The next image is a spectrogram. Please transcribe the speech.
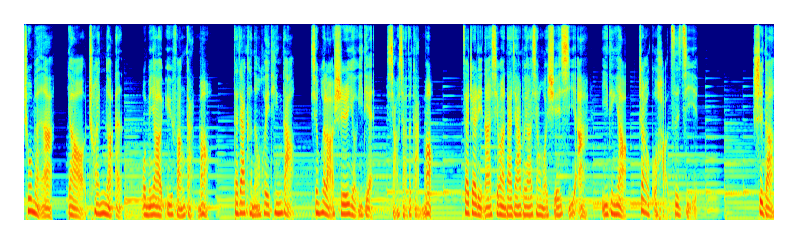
出门啊要穿暖，我们要预防感冒。大家可能会听到星慧老师有一点小小的感冒，在这里呢，希望大家不要向我学习啊，一定要照顾好自己。是的，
